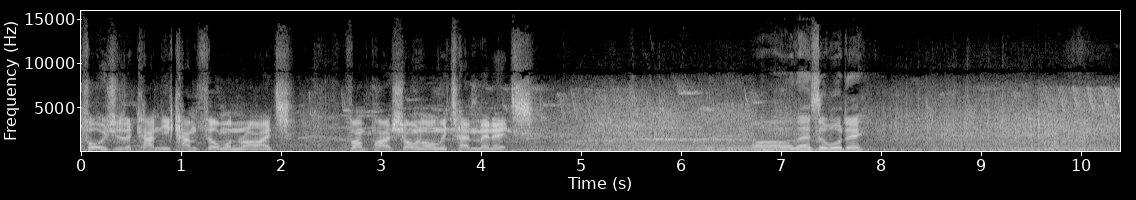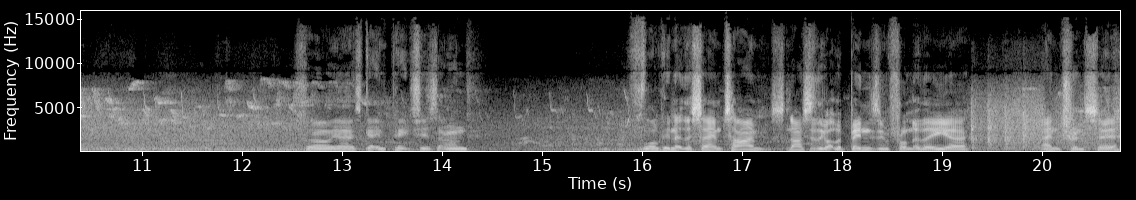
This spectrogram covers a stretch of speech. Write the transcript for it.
footage as I can. You can film on rides. Vampire showing only 10 minutes. Oh there's the Woody. So yeah it's getting pictures and vlogging at the same time. It's nice that they got the bins in front of the uh, entrance here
